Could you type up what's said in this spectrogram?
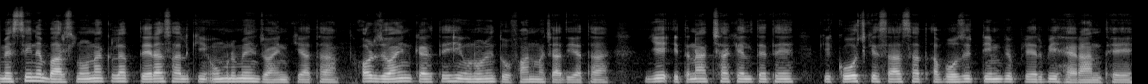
मेसी ने बार्सिलोना क्लब 13 साल की उम्र में ज्वाइन किया था। और ज्वाइन करते ही उन्होंने तूफ़ान मचा दिया था। ये इतना अच्छा खेलते थे कि कोच के साथ साथ अपोजिट टीम के प्लेयर भी हैरान थे।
